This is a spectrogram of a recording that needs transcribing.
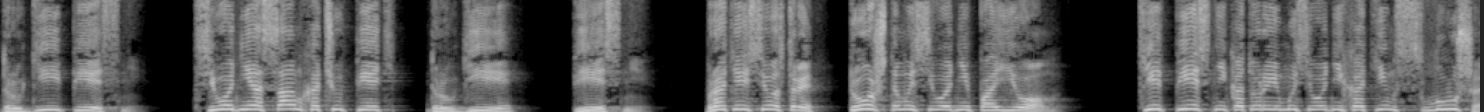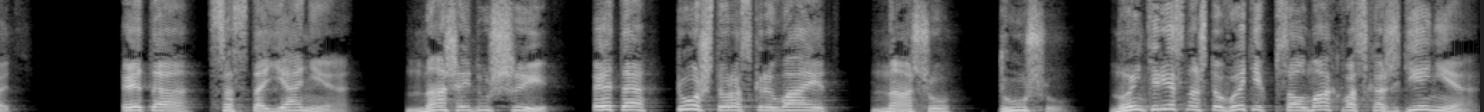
другие песни. Сегодня я сам хочу петь другие песни. Братья и сестры, то, что мы сегодня поем, те песни, которые мы сегодня хотим слушать, это состояние нашей души, это то, что раскрывает нашу душу. Но интересно, что в этих псалмах восхождения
